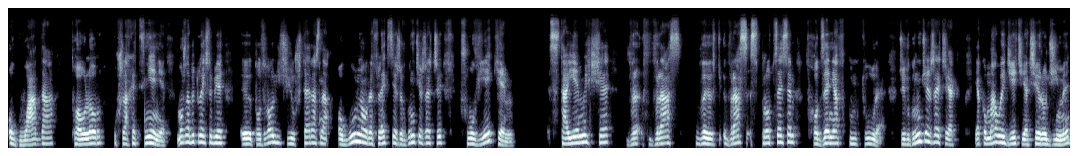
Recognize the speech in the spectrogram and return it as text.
ogłada, polor, uszlachetnienie. Można by tutaj sobie y, pozwolić już teraz na ogólną refleksję, że w gruncie rzeczy człowiekiem stajemy się wr- wraz, wraz z procesem wchodzenia w kulturę. Czyli w gruncie rzeczy, jak, jako małe dzieci, jak się rodzimy,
